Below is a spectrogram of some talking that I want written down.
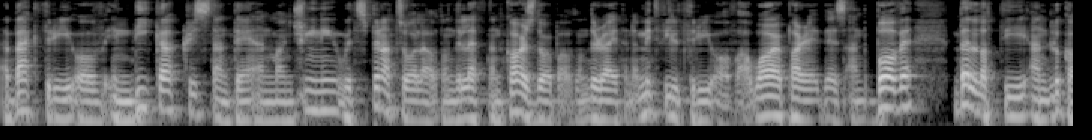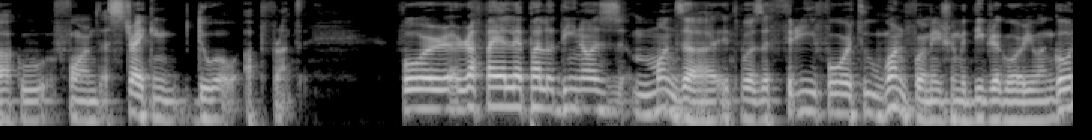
a back three of N'Dicka, Cristante, and Mancini, with Spinazzola out on the left and Karsdorp out on the right, and a midfield three of Aouar, Paredes, and Bove. Belotti and Lukaku formed a striking duo up front. For Raffaele Palladino's Monza, it was a 3-4-2-1 formation with Di Gregorio and goal,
